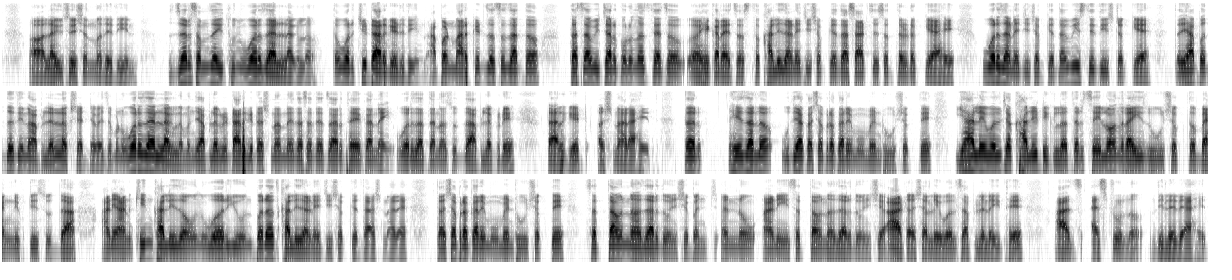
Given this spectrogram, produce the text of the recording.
लाईव्ह सेशनमध्ये देईन. जर समजा इथून वर जायला लागलं तर वरची टार्गेट देईन. आपण मार्केट जसं जातं तसा विचार करूनच त्याचं हे करायचं असतं. खाली जाण्याची शक्यता साठ ते सत्तर टक्के आहे. वर जाण्याची शक्यता वीस ते तीस टक्के आहे. तर ह्या पद्धतीनं आपल्याला लक्षात ठेवायचं. पण वर जायला लागलं म्हणजे आपल्याकडे टार्गेट असणार नाही तसा त्याचा अर्थ आहे का? नाही. वर जाताना सुद्धा आपल्याकडे टार्गेट असणार आहेत. तर हे झालं उद्या कशा प्रकारे मुवमेंट होऊ शकते? ह्या लेवलच्या खाली टिकलं तर सेल ऑन राईज होऊ शकतं बँक निफ्टी सुद्धा आणि आणखीन खाली जाऊन वर येऊन परत खाली जाण्याची शक्यता असणार आहे. तर अशा प्रकारे मुवमेंट होऊ शकते. सत्तावन्न हजार दोनशे पंच्याण्णव आणि सत्तावन्न हजार दोनशे आठ अशा लेवल्स आपल्याला इथे आज ॲस्ट्रोनं दिलेले आहेत.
